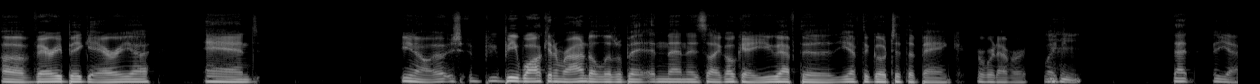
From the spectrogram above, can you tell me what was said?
a very big area, and you know uh, be- walking around a little bit, and then it's like, okay, you have to you have to go to the bank or whatever. Like Mhm. that. Yeah,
